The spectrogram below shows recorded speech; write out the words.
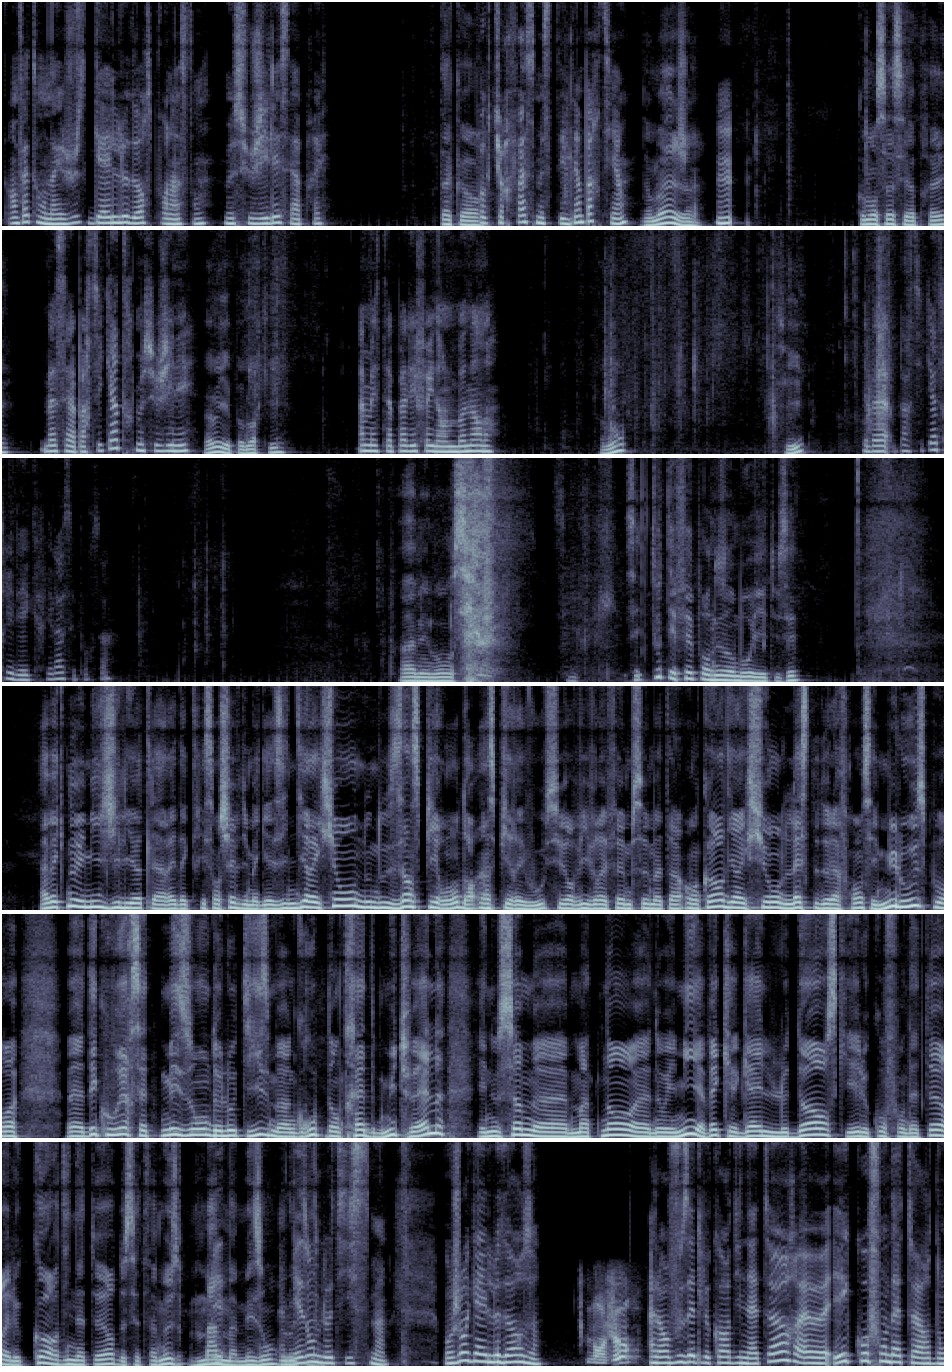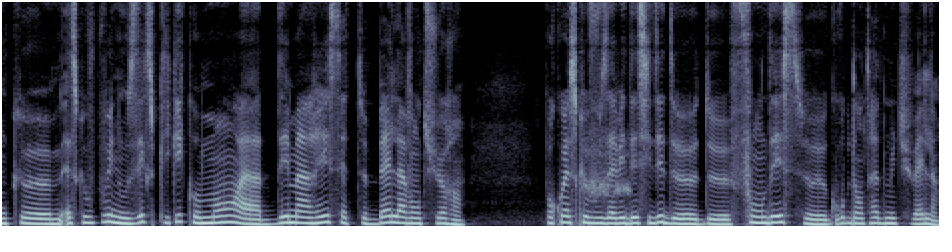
En fait, on a juste Gaël Ledors pour l'instant. Monsieur Gillet, c'est après. D'accord. Faut que tu refasses, mais c'était bien parti. Hein. Dommage. Mm. Comment ça, c'est après bah, C'est la partie 4, monsieur Gillet. Ah, mais il n'y a pas marqué. Ah, mais t'as pas les feuilles dans le bon ordre. Ah bon? Si. Eh ben, partie 4, il est écrit là, c'est pour ça. Ah, mais bon, c'est, tout est fait pour nous embrouiller, tu sais. Avec Noémie Gilliotte, la rédactrice en chef du magazine Direction, nous nous inspirons dans Inspirez-vous sur Vivre FM ce matin encore, direction l'Est de la France et Mulhouse pour euh, découvrir cette maison de l'autisme, un groupe d'entraide mutuelle. Et nous sommes euh, maintenant, euh, Noémie, avec Gaël Ledors, qui est le cofondateur et le coordinateur de cette fameuse MAM, Maison de l'autisme. Maison de l'autisme. Bonjour Gaël Ledors. Bonjour. Alors vous êtes le coordinateur euh, et cofondateur. Donc euh, est-ce que vous pouvez nous expliquer comment a démarré cette belle aventure? Pourquoi est-ce que vous avez décidé de, fonder ce groupe d'entraide mutuelle?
